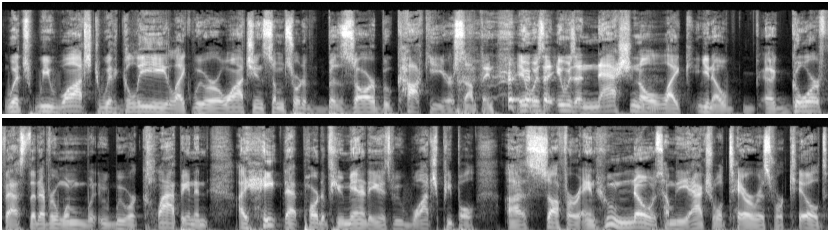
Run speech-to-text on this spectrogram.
which we watched with glee like we were watching some sort of bizarre bukkake or something. it was a, it was a national like, you know, uh, gore fest that everyone w- we were clapping. And I hate that part of humanity as we watch people uh, suffer. And who knows how many actual terrorists were killed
